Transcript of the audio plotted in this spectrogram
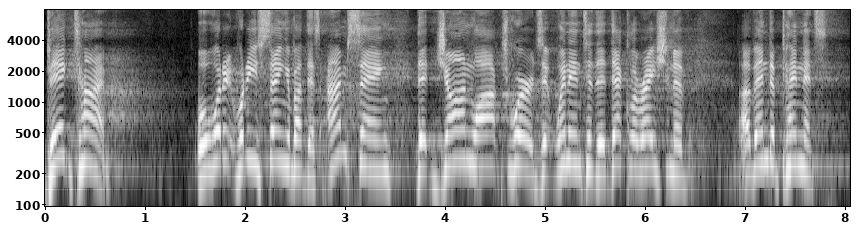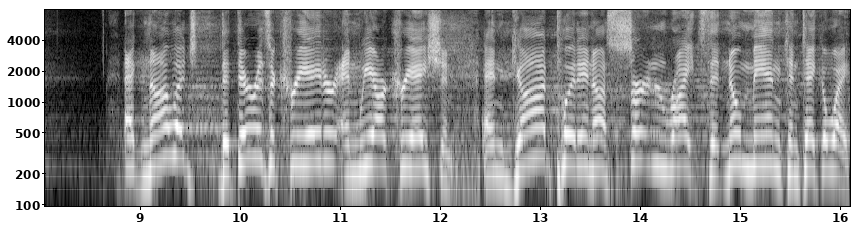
Big time. Well, what are, what are you saying about this? I'm saying that John Locke's words that went into the Declaration of, of Independence acknowledge that there is a creator and we are creation. And God put in us certain rights that no man can take away.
